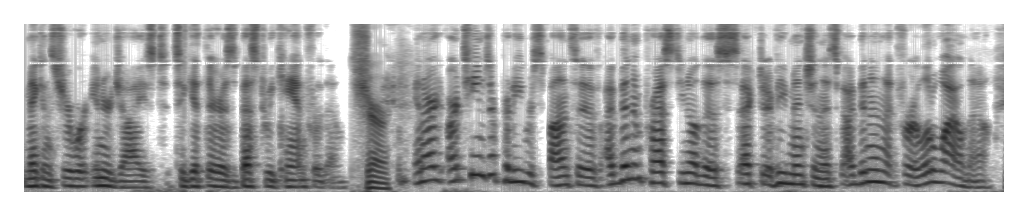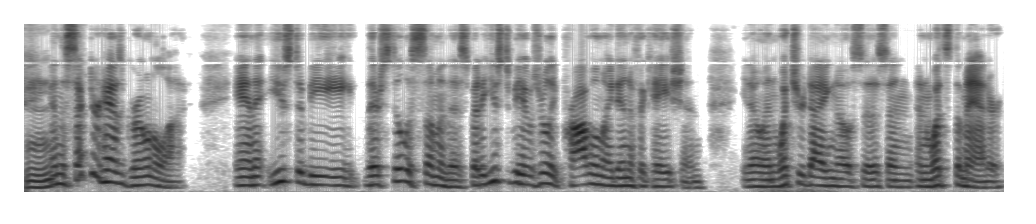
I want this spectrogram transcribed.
making sure we're energized to get there as best we can for them. Sure. And our, our teams are pretty responsive. I've been impressed, you know, the sector, if you mentioned this, I've been in it for a little while now, mm-hmm. and the sector has grown a lot. And it used to be, there still is some of this, but it used to be, it was really problem identification, you know, and what's your diagnosis and, and what's the matter.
